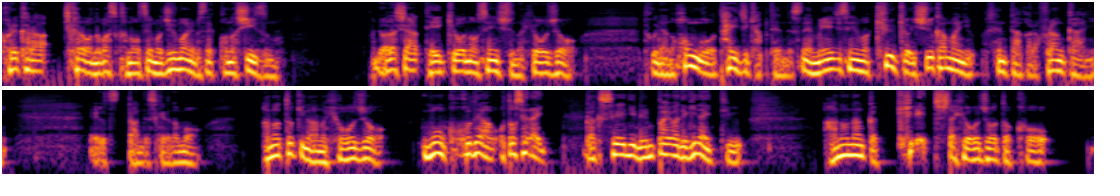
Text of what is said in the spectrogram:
これから力を伸ばす可能性も十分ありますね、このシーズン。で、私は提供の選手の表情、特にあの、本郷大治キャプテンですね。明治戦は急遽一週間前にセンターからフランカーに、え移ったんですけれども、あの時のあの表情、もうここでは落とせない。学生に連敗はできないっていう、あのなんかキリッとした表情とこう、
